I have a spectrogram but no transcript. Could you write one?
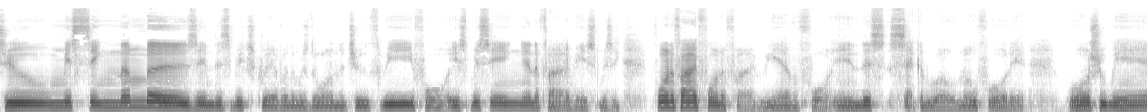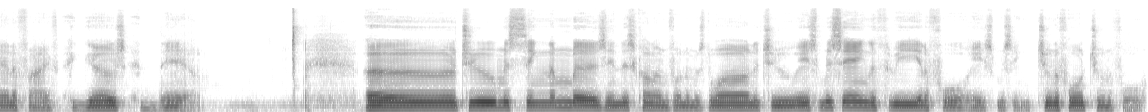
Two missing numbers in this big square for numbers the one, the two, three, four is missing, and a five is missing. Four and a five, four and a five. We have a four in this second row, no four there. Four should be here, and a five goes there. Uh, two missing numbers in this column for numbers. The one, the two is missing. The three and the four is missing. Two and a four, two and a four.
